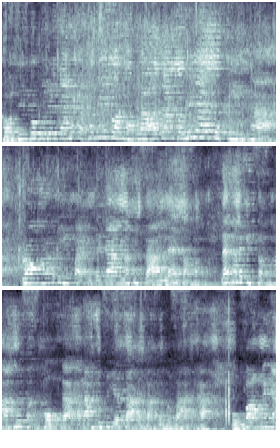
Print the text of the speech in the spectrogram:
ขอเสียงปรบมือดังๆให้กับท่านพิธีกรของเราอาจารย์สนธยาสุขอิ่มค่ะ รองคณะบดีฝ่ายกิจการนักศึกษาและสัมพันธ์ และภารกิจสัมพันธ์เพื่อสังคมจากคณะวิทยาศาสตร์และสังคมศาสตร์ค่ะโอ้ฟังกันอย่าง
